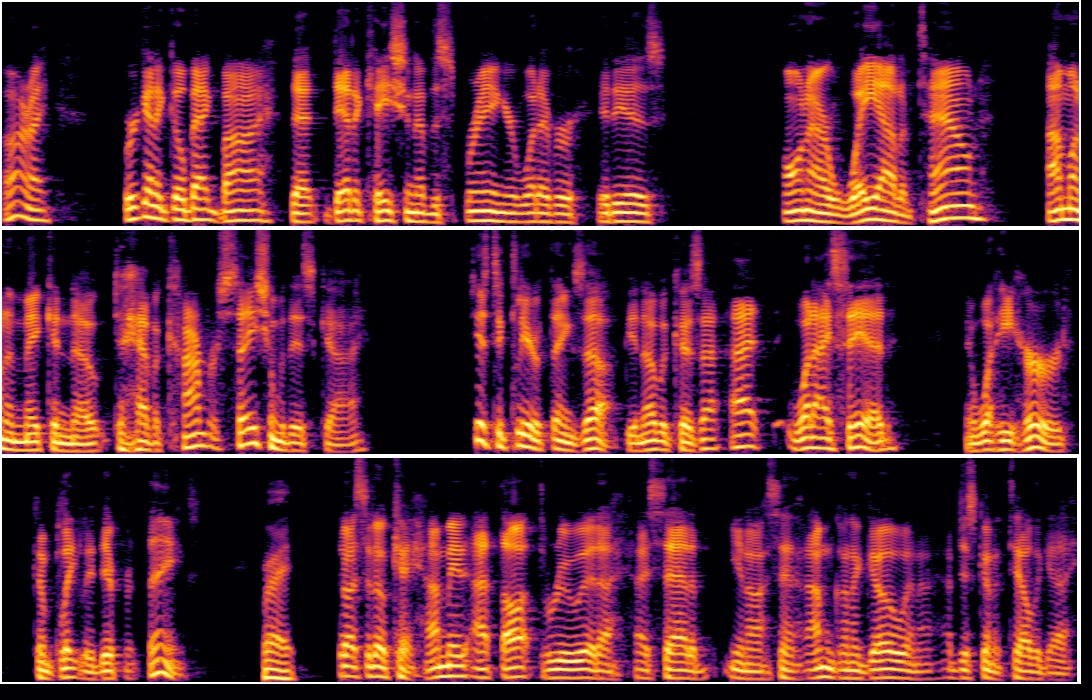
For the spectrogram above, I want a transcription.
all right. We're going to go back by that dedication of the spring or whatever it is. On our way out of town, I'm going to make a note to have a conversation with this guy just to clear things up, you know, because I, I what I said and what he heard completely different things. Right. So I said, okay, I made, I thought through it. I, I said, you know, I said, I'm going to go and I, am just going to tell the guy,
